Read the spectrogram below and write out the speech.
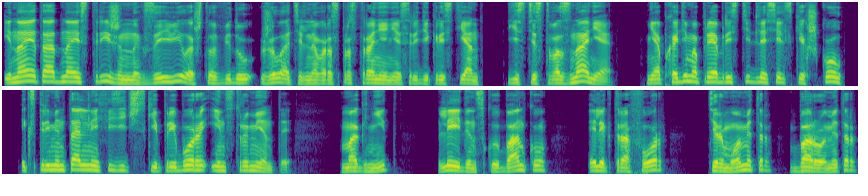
И на это одна из стриженных заявила, что ввиду желательного распространения среди крестьян естествознания необходимо приобрести для сельских школ экспериментальные физические приборы и инструменты, магнит, лейденскую банку, электрофор, термометр, барометр,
